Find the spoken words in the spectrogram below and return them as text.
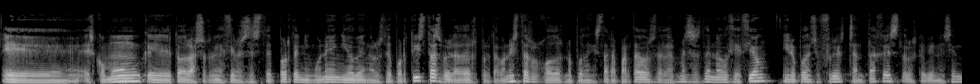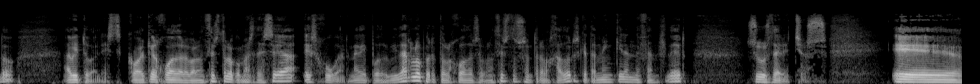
Eh, es común que todas las organizaciones de este deporte ningunen y ven a los deportistas, verdaderos protagonistas. Los jugadores no pueden estar apartados de las mesas de negociación y no pueden sufrir chantajes de los que vienen siendo habituales. Cualquier jugador de baloncesto lo que más desea es jugar. Nadie puede olvidarlo, pero todos los jugadores de baloncesto son trabajadores que también quieren defender sus derechos. Eh,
